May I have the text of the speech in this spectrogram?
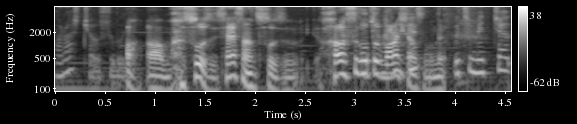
バラしちゃうすぐに。ああまあそうですね。さやさんそうです。ハウスごとバラしたんですもんね。うちめっちゃ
